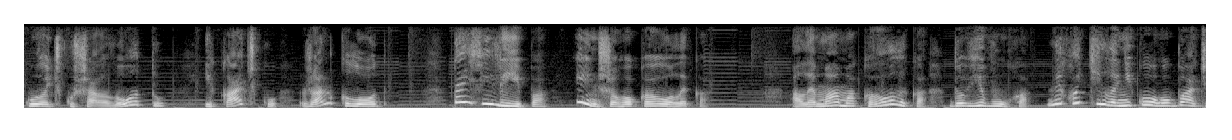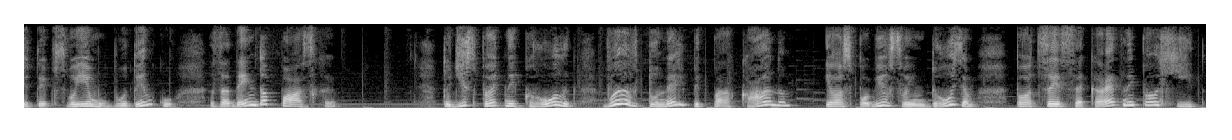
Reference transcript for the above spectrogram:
курочку Шарлоту і качку Жан-Клод та й Філіпа, іншого кролика. Але мама кролика довгівуха не хотіла нікого бачити в своєму будинку за день до Пасхи. Тоді спритний кролик вирив тунель під парканом і розповів своїм друзям про цей секретний прохід.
